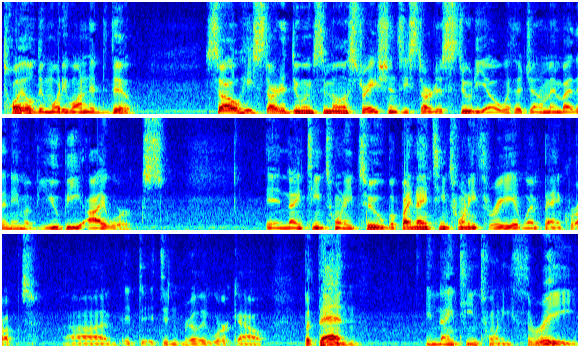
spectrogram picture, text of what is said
toiled in what he wanted to do. So he started doing some illustrations. He started a studio with a gentleman by the name of UB Iwerks in 1922, but by 1923 it went bankrupt. Uh, it, it didn't really work out. But then in 1923,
